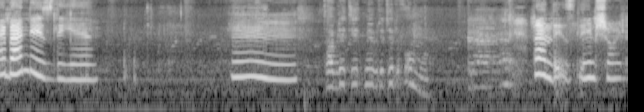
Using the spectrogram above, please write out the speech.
Ay ben de izleyeyim. Hmm. Tablet yetmiyor bir de telefon mu? Ben de izleyeyim şöyle.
